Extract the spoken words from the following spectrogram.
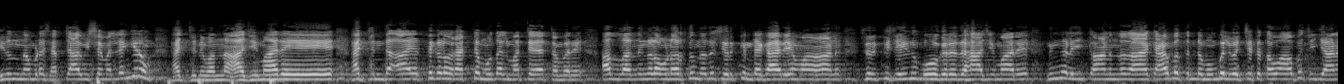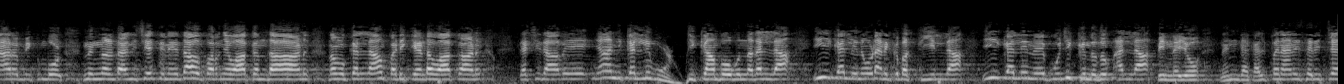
ഇതൊന്നും നമ്മുടെ ചർച്ചാ വിഷയമല്ലെങ്കിലും ഹജ്ജിന് വന്ന ആജിമാരെ ഹജ്ജിന്റെ ആയത്തുകൾ ഒരറ്റം മുതൽ മറ്റേ അറ്റം വരെ. അല്ല നിങ്ങളെ ഉണർത്തുന്നത് ശിർക്കിന്റെ കാര്യമാണ്. ശിർക്ക് ചെയ്തു പോകരുത് ഹാജിമാരെ. നിങ്ങൾ ഈ കാണുന്നതായ കാപത്തിന്റെ മുമ്പിൽ വെച്ചിട്ട് തവാപ്പ് ചെയ്യാൻ ആരംഭിക്കുമ്പോൾ നിങ്ങളുടെ അനിശ്ചയത്തിന് നേതാവ് പറഞ്ഞ വാക്കെന്താണ്? നമുക്കെല്ലാം പഠിക്കേണ്ട വാക്കാണ് രക്ഷിതാവേ ഞാൻ കല്ല് പൂജിക്കാൻ പോകുന്നതല്ല. ഈ കല്ലിനോട് എനിക്ക് ഭക്തിയില്ല. ഈ കല്ലിനെ പൂജിക്കുന്നതും അല്ല. പിന്നെയോ നിന്റെ കൽപ്പന അനുസരിച്ച്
